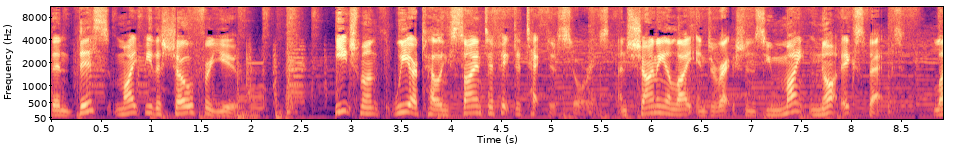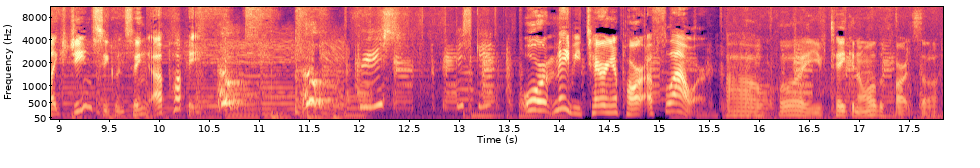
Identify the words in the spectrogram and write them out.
then this might be the show for you. Each month, we are telling scientific detective stories and shining a light in directions you might not expect, like gene sequencing a puppy. Bruce, biscuit. Or maybe tearing apart a flower. Oh boy, you've taken all the parts off.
